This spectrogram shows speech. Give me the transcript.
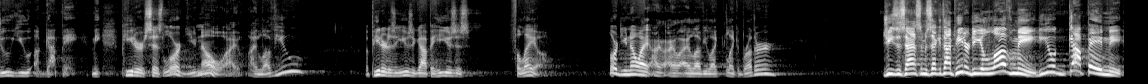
Do you agape me? Peter says, Lord, you know I, I love you. But Peter doesn't use agape, he uses phileo. Lord, you know I, I, I love you like, like a brother. Jesus asks him a second time, Peter, do you love me? Do you agape me?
